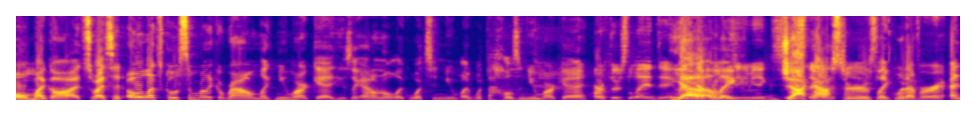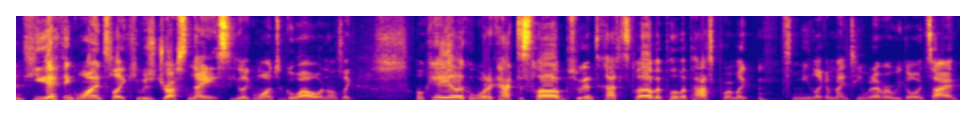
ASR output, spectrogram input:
oh my God. So I said, oh, let's go somewhere like around like Newmarket. He's like, I don't know, like, what's in New, like, what the hell's in Newmarket? Arthur's Landing. yeah, like, probably didn't even exist Jack at the time. Astor's, like, whatever. And he, I think, wanted to, like, he was dressed nice. He, like, wanted to go out. And I was like, okay, like, go to Cactus Club. So we went to Cactus Club. I pulled out my passport. I'm like, "Mm, it's me, like, I'm 19, whatever. We go inside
